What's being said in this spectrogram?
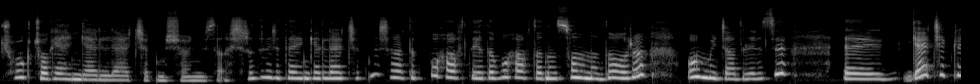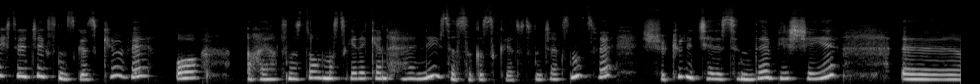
Çok çok engeller çıkmış önünüze. Aşırı derecede engeller çıkmış. Artık bu hafta ya da bu haftanın sonuna doğru o mücadelenizi gerçekleştireceksiniz gözüküyor ve o hayatınızda olması gereken her neyse sıkı sıkıya tutunacaksınız ve şükür içerisinde bir şeyi e,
